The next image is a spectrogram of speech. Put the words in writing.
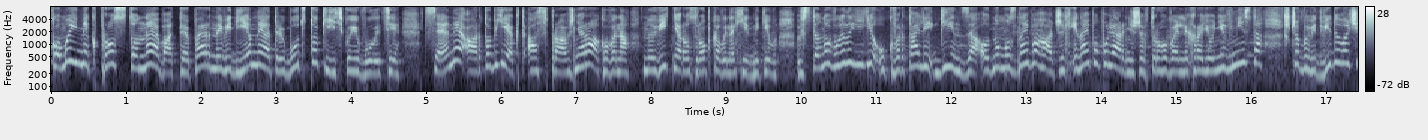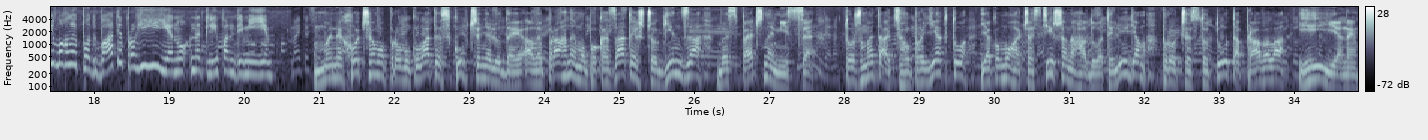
Рукомийник просто неба. Тепер невід'ємний атрибут Токійської вулиці. Це не арт-об'єкт, а справжня раковина, новітня розробка винахідників. Встановили її у кварталі Гінза, одному з найбагатших і найпопулярніших торговельних районів міста, щоб відвідувачі могли подбати про гігієну на тлі пандемії. Ми не хочемо провокувати скупчення людей, але прагнемо показати, що Гінза – безпечне місце. Тож мета цього проєкту – якомога частіше нагадувати людям про чистоту та правила гігієни.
